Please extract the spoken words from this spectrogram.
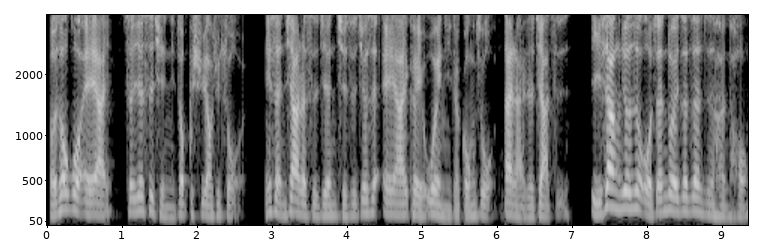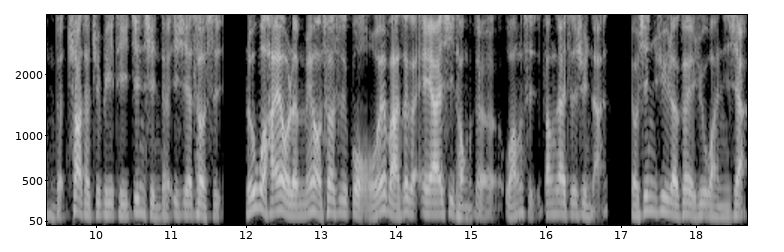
而透过 AI 这些事情，你都不需要去做了。你省下的时间，其实就是 AI 可以为你的工作带来的价值。以上就是我针对这阵子很红的 Chat GPT 进行的一些测试。如果还有人没有测试过，我会把这个 AI 系统的网址放在资讯栏，有兴趣的可以去玩一下。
